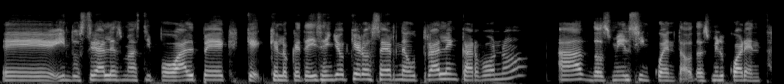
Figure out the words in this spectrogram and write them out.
eh, industriales más tipo Alpec, que, lo que te dicen, yo quiero ser neutral en carbono a 2050 o 2040.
